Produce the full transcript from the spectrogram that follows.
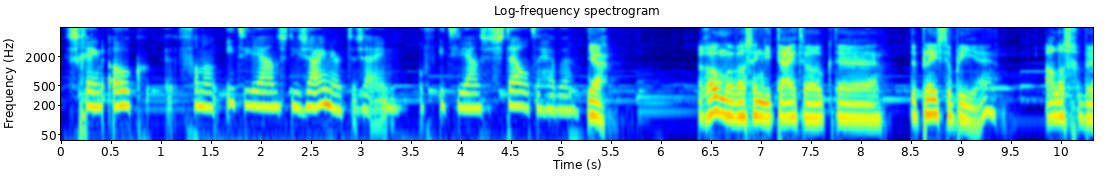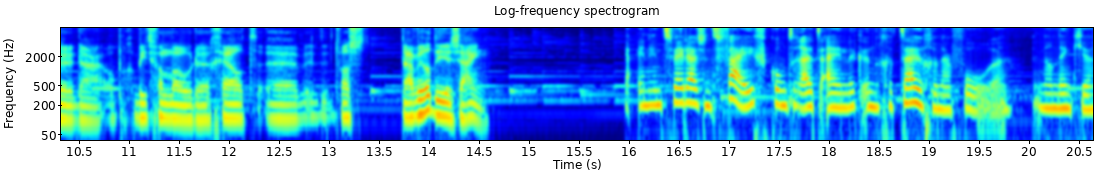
scheen ook eh, van een Italiaans designer te zijn. Of Italiaanse stijl te hebben. Ja, Rome was in die tijd wel ook de, de place to be. Hè? Alles gebeurde daar op het gebied van mode, geld. eh, het was, daar wilde je zijn. Ja, en in 2005 komt er uiteindelijk een getuige naar voren. En dan denk je,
